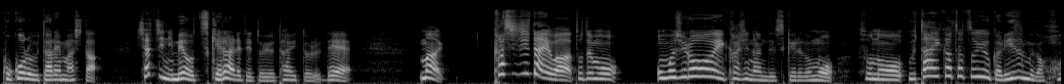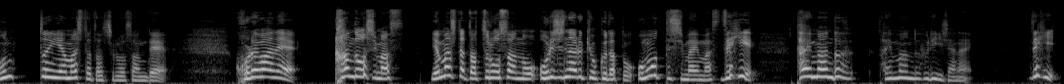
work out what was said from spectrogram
心打たれました。シャチに目をつけられてというタイトルで、まあ、歌詞自体はとても面白い歌詞なんですけれども、その歌い方というかリズムが本当に山下達郎さんで、これはね、感動します。山下達郎さんのオリジナル曲だと思ってしまいます。ぜひ、タイムタイムフリーじゃない。ぜひ、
